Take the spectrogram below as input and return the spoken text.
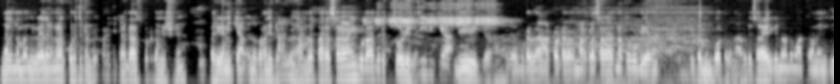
എന്നാലും നമ്മൾ നിവേദനങ്ങളെ കൊടുത്തിട്ടുണ്ട്. ട്രാൻസ്പോർട്ട് കമ്മീഷന് പരിഗണിക്കാം എന്ന് പറഞ്ഞിട്ടുണ്ട്. നമ്മൾ പരസഹായം കൂടാതെ ഒരു തൊഴിൽ ജീവിക്കുക. ഇവിടെയുള്ള ആട്ടോ ഡ്രൈവർമാർക്കുള്ള സഹകരണത്തോടു കൂടിയാണ് ഇപ്പം മുമ്പോട്ട് പോകുന്നത്. അവർ സഹായിക്കുന്നതുകൊണ്ട് മാത്രമാണ് എനിക്ക്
